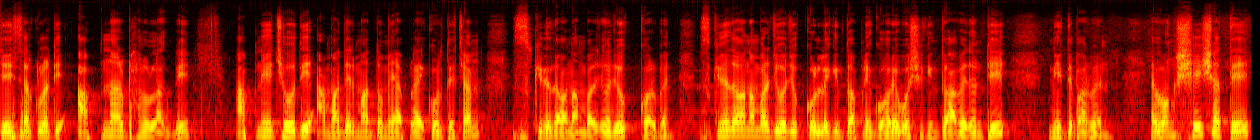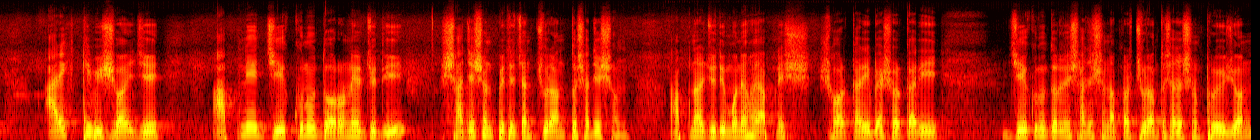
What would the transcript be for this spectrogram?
যেই সার্কুলারটি আপনার ভালো লাগবে, আপনি যদি আমাদের মাধ্যমে অ্যাপ্লাই করতে চান স্ক্রিনে দেওয়া নাম্বারে যোগাযোগ করবেন। স্ক্রিনে দেওয়া নাম্বারে যোগাযোগ করলে কিন্তু আপনি ঘরে বসে কিন্তু আবেদনটি নিতে পারবেন। এবং সেই সাথে আরেকটি বিষয় যে, আপনি যে কোনো ধরনের যদি সাজেশন পেতে চান, চূড়ান্ত সাজেশন আপনার যদি মনে হয় আপনি সরকারি, বেসরকারি, যে কোনো ধরনের সাজেশন আপনার চূড়ান্ত সাজেশন প্রয়োজন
